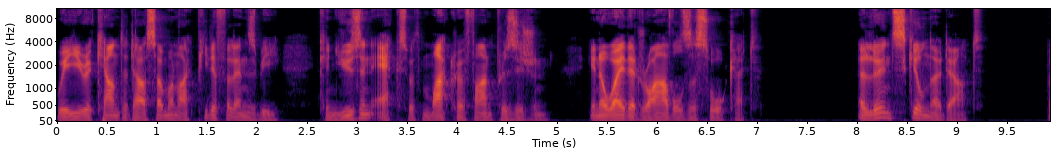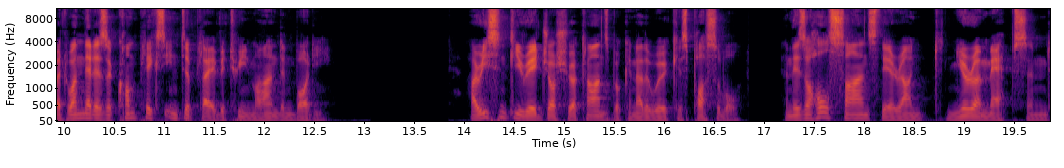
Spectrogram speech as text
where he recounted how someone like Peter Follansbee can use an axe with microfine precision in a way that rivals a saw cut. A learned skill, no doubt, but one that has a complex interplay between mind and body. I recently read Joshua Klein's book, Another Work is Possible, and there's a whole science there around neuromaps and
